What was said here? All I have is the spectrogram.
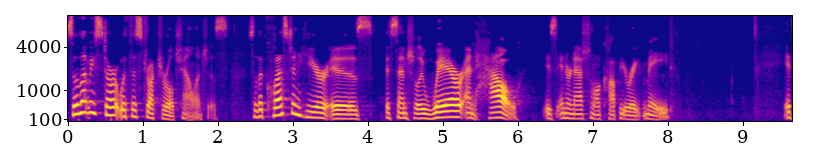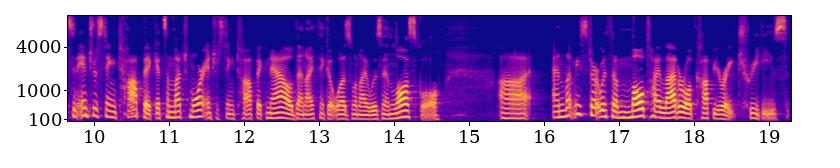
So let me start with the structural challenges. So the question here is essentially where and how is international copyright made? It's an interesting topic. It's a much more interesting topic now than I think it was when I was in law school. Uh, and let me start with the multilateral copyright treaties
